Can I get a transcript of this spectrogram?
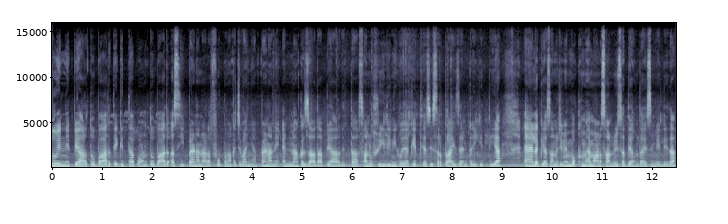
ਸੋ ਇੰਨੇ ਪਿਆਰ ਤੋਂ ਬਾਅਦ ਤੇ ਗਿੱਧਾ ਪਾਉਣ ਤੋਂ ਬਾਅਦ ਅਸੀਂ ਭੈਣਾਂ ਨਾਲ ਫੋਟੋਆਂ ਖਿਚਵਾਈਆਂ। ਭੈਣਾਂ ਨੇ ਇੰਨਾ ਕੁ ਜ਼ਿਆਦਾ ਪਿਆਰ ਦਿੱਤਾ। ਸਾਨੂੰ ਫੀਲ ਹੀ ਨਹੀਂ ਹੋਇਆ ਕਿ ਇੱਥੇ ਅਸੀਂ ਸਰਪ੍ਰਾਈਜ਼ ਐਂਟਰੀ ਕੀਤੀ ਆ। ਐਂ ਲੱਗਿਆ ਸਾਨੂੰ ਜਿਵੇਂ ਮੁੱਖ ਮਹਿਮਾਨ ਸਾਨੂੰ ਹੀ ਸੱਦਿਆ ਹੁੰਦਾ ਇਸ ਮੇਲੇ ਦਾ।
